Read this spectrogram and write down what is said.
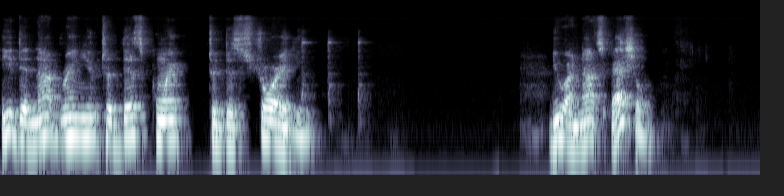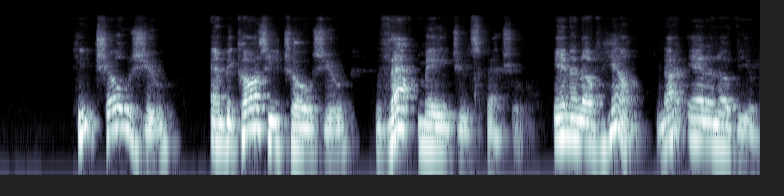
He did not bring you to this point to destroy you. You are not special. He chose you, and because He chose you, that made you special in and of Him, not in and of you.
